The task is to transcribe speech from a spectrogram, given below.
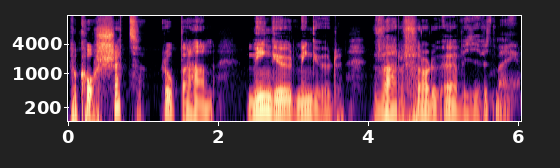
På korset ropar han Min Gud, min Gud, varför har du övergivit mig?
